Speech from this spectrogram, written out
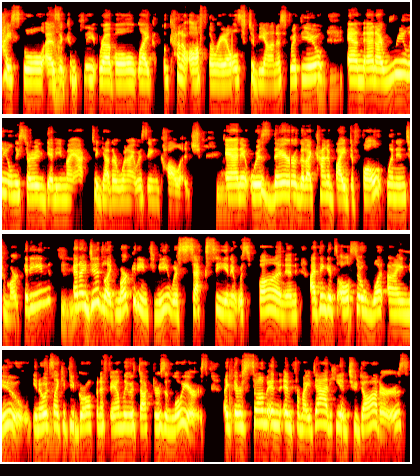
high school as a uh-huh. complete rebel, like kind of off the rails, to be honest with you. Mm-hmm. And then I really only started getting my act together when I was in college. Mm-hmm. And it was there that I kind of by default went into marketing. Mm-hmm. And I did like marketing to me was sexy and it was fun. And I think it's also what I knew. You know, it's like if you grow up in a family with doctors and lawyers, like there's some, and, and for my dad, he had two daughters.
